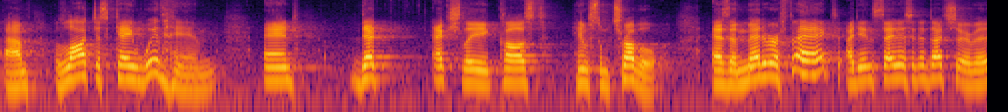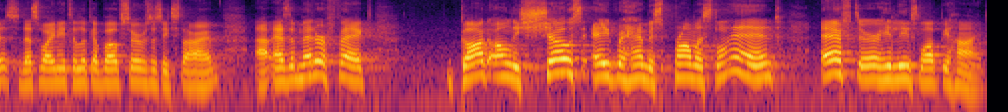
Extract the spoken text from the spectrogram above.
Um, Lot just came with him, and that actually caused him some trouble. As a matter of fact, I didn't say this in the Dutch service, that's why you need to look at both services each time. Uh, as a matter of fact, God only shows Abraham his promised land after he leaves Lot behind.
